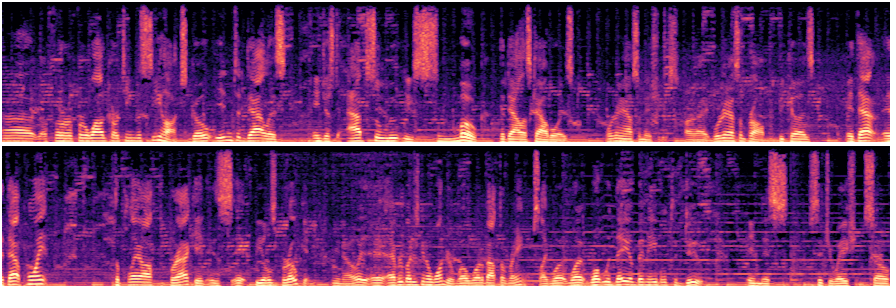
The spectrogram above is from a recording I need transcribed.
uh, for for a wild card team, the Seahawks go into Dallas and just absolutely smoke the Dallas Cowboys, we're gonna have some issues. All right, we're gonna have some problems because at that at that point, the playoff bracket is it feels broken. You know, it, it, everybody's gonna wonder, well, what about the Rams? Like, what what what would they have been able to do in this situation? So.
